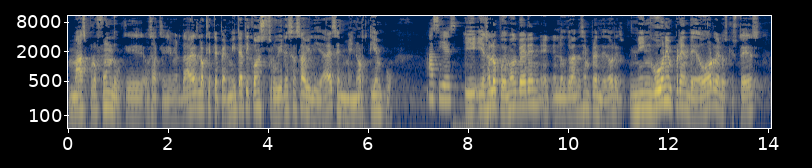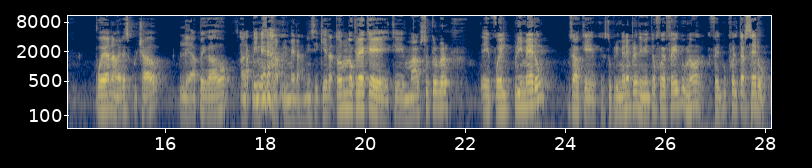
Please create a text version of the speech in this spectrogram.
más profundo, que, o sea, que de verdad es lo que te permite a ti construir esas habilidades en menor tiempo. Así es. Y, y eso lo podemos ver en, en, los grandes emprendedores. Ningún emprendedor de los que ustedes puedan haber escuchado le ha pegado a la primera. La primera, ni siquiera. Todo el mundo cree que, que Mark Zuckerberg eh, fue el primero, o sea, que, su primer emprendimiento fue Facebook, ¿no? Facebook fue el tercero.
